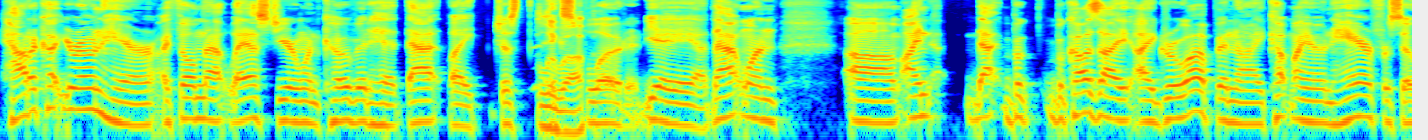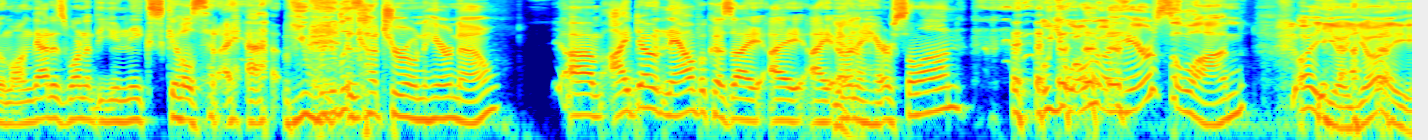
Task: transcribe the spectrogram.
How to cut your own hair. I filmed that last year when COVID hit. That like just Blew up. exploded. Yeah, yeah, yeah. That one. Um, I that be, because I I grew up and I cut my own hair for so long. That is one of the unique skills that I have. You really cut your own hair now? Um, I don't now because I I, I own a hair salon. oh, you own a hair salon? Oh, yeah, yeah.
